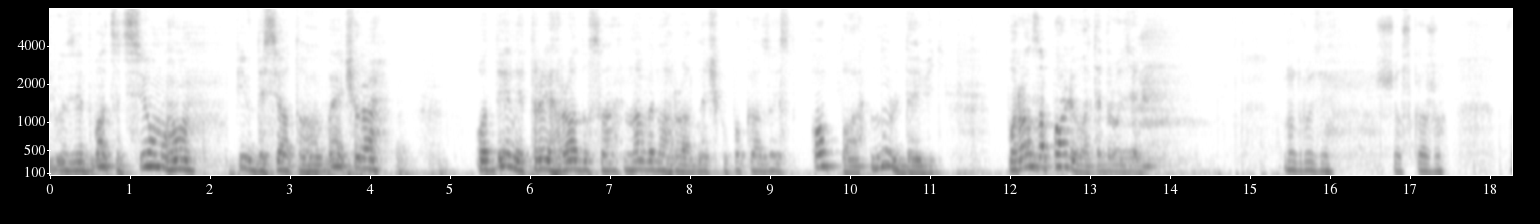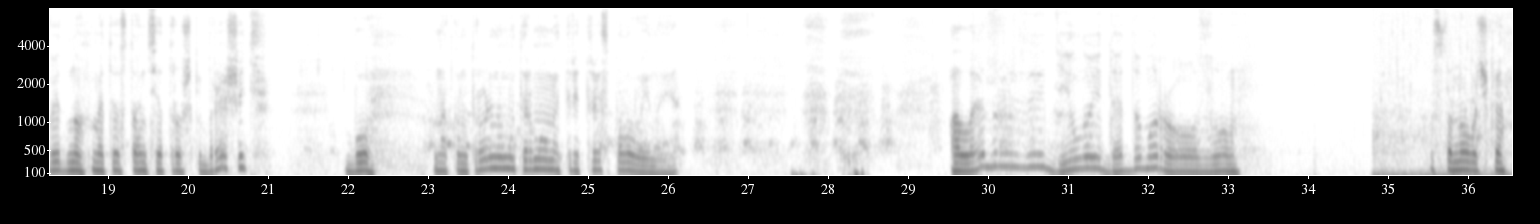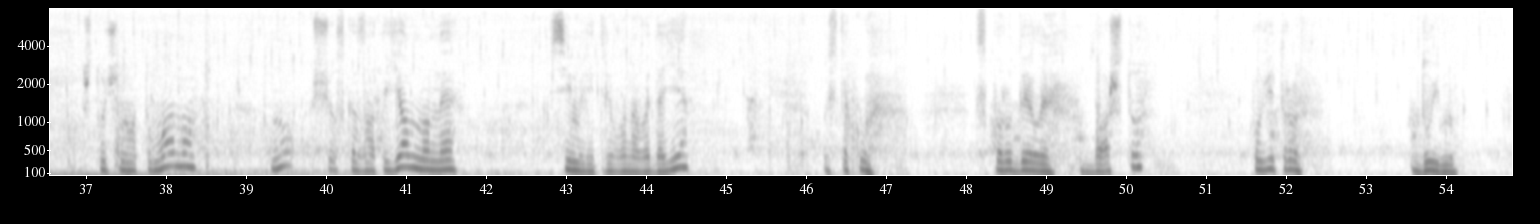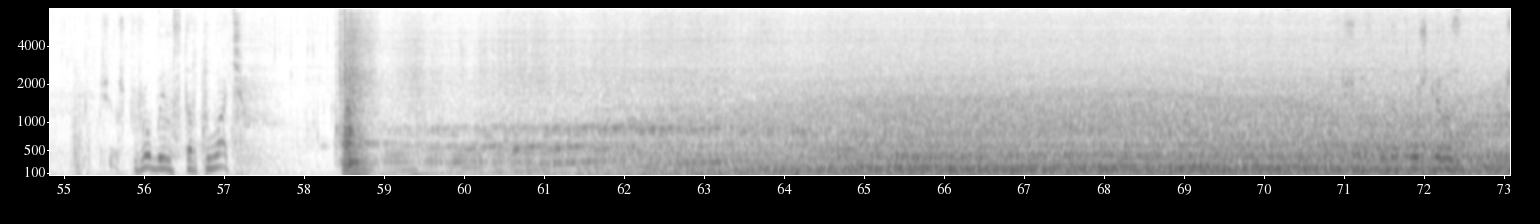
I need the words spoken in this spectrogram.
Друзі, 27-го, пів вечора. 1,3 градуса на виноградничку показує. Опа, 0,9. Пора запалювати, друзі. Ну, друзі, що скажу. Видно, метеостанція трошки брешить, бо на контрольному термометрі 3,5. Але, друзі, діло йде до морозу. Установочка штучного туману. Ну, що сказати, явно не 7 літрів вона видає. Ось таку спорудили башту повітродуйну. Що ж, пробуємо стартувати.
